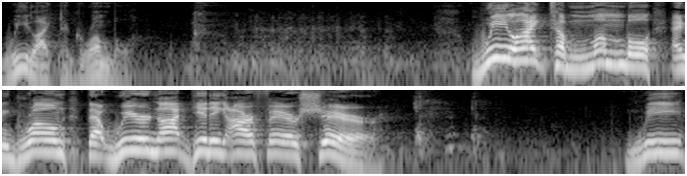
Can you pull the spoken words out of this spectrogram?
We like to grumble. We like to mumble and groan that we're not getting our fair share. We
